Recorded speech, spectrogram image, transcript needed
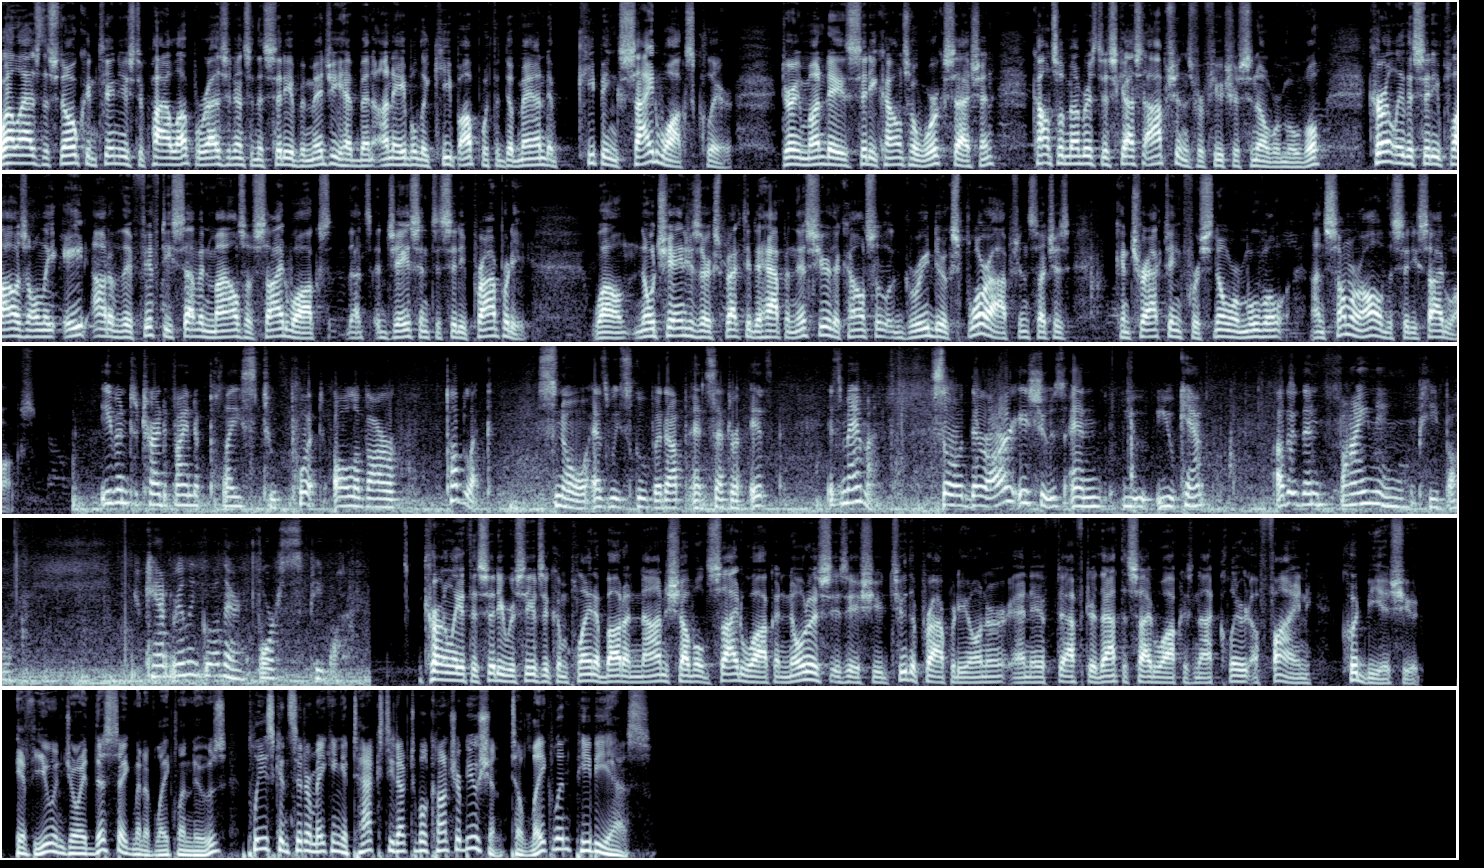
Well, as the snow continues to pile up, residents in the city of Bemidji have been unable to keep up with the demand of keeping sidewalks clear. During Monday's city council work session, council members discussed options for future snow removal. Currently, the city plows only eight out of the 57 miles of sidewalks that's adjacent to city property. While no changes are expected to happen this year, the council agreed to explore options such as contracting for snow removal on some or all of the city sidewalks even to try to find a place to put all of our public snow as we scoop it up, etc. It's, it's mammoth. So there are issues and you, you can't, other than fining people, you can't really go there and force people. Currently, if the city receives a complaint about a non-shoveled sidewalk, a notice is issued to the property owner, and if after that the sidewalk is not cleared, a fine could be issued. If you enjoyed this segment of Lakeland News, please consider making a tax-deductible contribution to Lakeland PBS.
